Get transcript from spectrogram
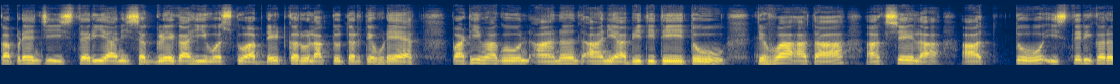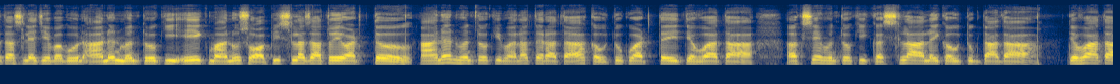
कपड्यांची इस्त्री आणि सगळे काही वस्तू अपडेट करू लागतो तर तेवढ्यात पाठीमागून आनंद आणि अभि तिथे येतो. तेव्हा आता अक्षयला आ तो इस्त्री करत असल्याचे बघून आनंद म्हणतो की एक माणूस ऑफिसला जातोय वाटतं. आनंद म्हणतो की मला तर आता कौतुक वाटतंय तेव्हा आता अक्षय म्हणतो की कसलं आलंय कौतुक दादा? तेव्हा आता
